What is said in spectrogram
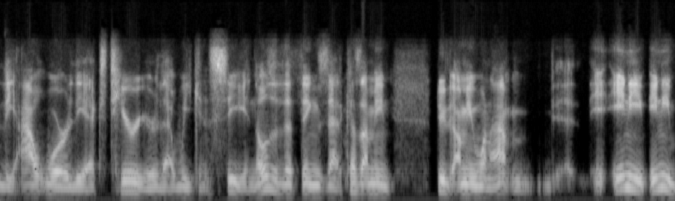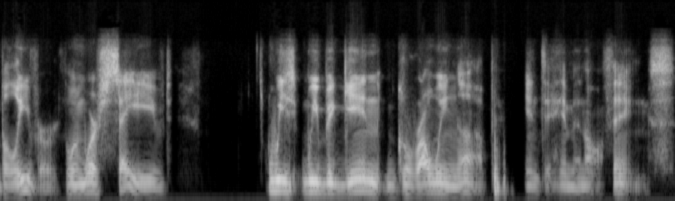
the outward the exterior that we can see and those are the things that because i mean dude i mean when i'm any any believer when we're saved we we begin growing up into him in all things.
